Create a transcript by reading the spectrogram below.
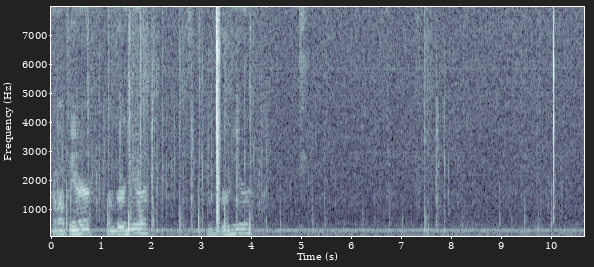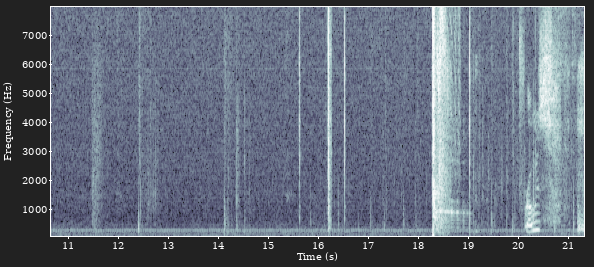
Come up here, come through here, come through here. Froze. okay,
